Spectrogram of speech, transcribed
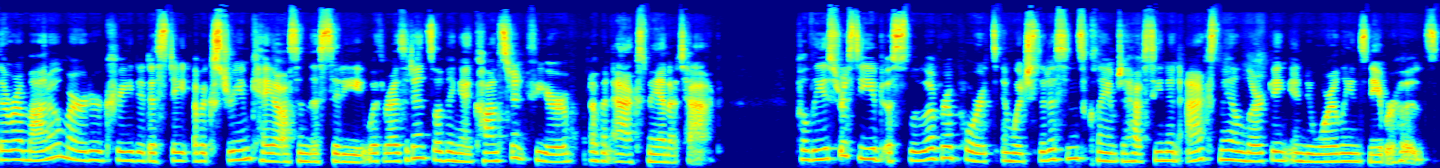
The Romano murder created a state of extreme chaos in the city, with residents living in constant fear of an Axeman attack. Police received a slew of reports in which citizens claimed to have seen an Axeman lurking in New Orleans neighborhoods.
